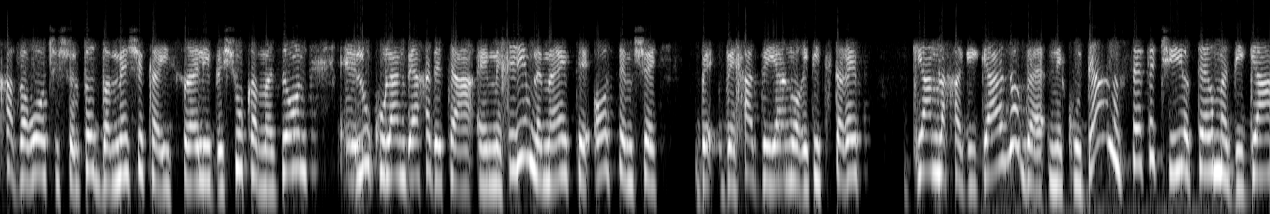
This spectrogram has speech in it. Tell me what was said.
החברות ששולטות במשק הישראלי, בשוק המזון, העלו כולן ביחד את המחירים, למעט אה, אוסם שב-1 בינואר היא תצטרף גם לחגיגה הזו, והנקודה הנוספת שהיא יותר מדאיגה,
